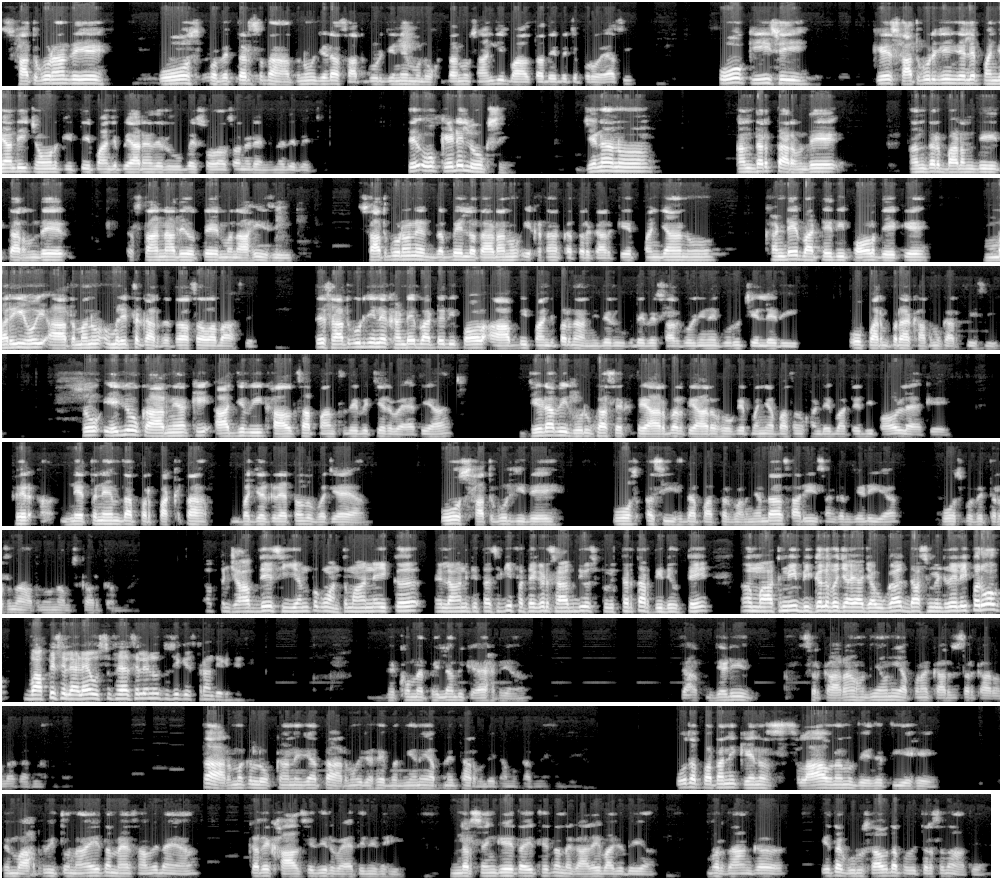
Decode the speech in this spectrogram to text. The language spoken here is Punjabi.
ਸਤਿਗੁਰਾਂ ਦੇ ਉਸ ਪਵਿੱਤਰ ਸਿਧਾਂਤ ਨੂੰ ਜਿਹੜਾ ਸਤਿਗੁਰ ਜੀ ਨੇ ਮਨੁੱਖਤਾ ਨੂੰ ਸਾਂਝੀ ਬਾਲਤਾ ਦੇ ਵਿੱਚ ਪਰੋਇਆ ਸੀ, ਉਹ ਕੀ ਸੀ? ਕਿ ਸਤਿਗੁਰੂ ਜੀ ਨੇ ਜਿਹੜੇ ਪੰਜਾਂ ਦੀ ਚੋਣ ਕੀਤੀ, ਪੰਜ ਪਿਆਰਿਆਂ ਦੇ ਰੂਪ ਵਿੱਚ 1699 ਦੇ ਵਿੱਚ, ਤੇ ਉਹ ਕਿਹੜੇ ਲੋਕ ਸੀ? ਜਿਨ੍ਹਾਂ ਨੂੰ ਅੰਦਰ ਧਰਮ ਦੇ, ਅੰਦਰ ਵੜਨ ਦੀ, ਧਰਮ ਦੇ ਸਥਾਨਾਂ ਦੇ ਉੱਤੇ ਮਨਾਹੀ ਸੀ, ਸਤਿਗੁਰਾਂ ਨੇ ਦੱਬੇ ਲਤਾੜਾਂ ਨੂੰ ਇੱਕ ਥਾਂ ਇਕੱਤਰ ਕਰਕੇ ਪੰਜਾਂ ਨੂੰ ਖੰਡੇ ਬਾਟੇ ਦੀ ਪੌਲ ਦੇ ਕੇ ਮਰੀ ਹੋਈ ਆਤਮਾ ਨੂੰ ਅੰਮ੍ਰਿਤ ਕਰ ਦਿੱਤਾ ਸਦਾ ਵਾਸਤੇ। ਤੇ ਸਤਿਗੁਰੂ ਜੀ ਨੇ ਖੰਡੇ ਬਾਟੇ ਦੀ ਪੌਲ ਆਪ ਵੀ ਪੰਜ ਪ੍ਰਧਾਨੀ ਦੇ ਰੂਪ ਦੇ ਵਿੱਚ, ਸਤਿਗੁਰੂ ਜੀ ਨੇ ਗੁਰੂ ਚੇਲੇ ਦੀ ਉਹ ਪਰੰਪਰਾ ਖਤਮ ਕਰਤੀ ਸੀ। ਸੋ ਇਹ ਜੋ ਕਾਰਨ ਆ ਕਿ ਅੱਜ ਵੀ ਖਾਲਸਾ ਪੰਥ ਦੇ ਵਿੱਚ ਰਵਾਇਤ ਆ, ਜਿਹੜਾ ਵੀ ਗੁਰੂ ਕਾ ਸਿੱਖ ਤਿਆਰ ਬਰ ਤਿਆਰ ਹੋ ਕੇ ਪੰਜਾਂ ਪਾਸੋਂ ਖੰਡੇ ਬਾਟੇ ਦੀ ਪੌੜ ਲੈ ਕੇ ਫਿਰ ਨਿਤਨੇਮ ਦਾ ਪਰਪੱਕਤਾ ਬੱਜਰ ਗ੍ਰਹਿਤਾਂ ਤੋਂ ਬਚਿਆ ਆ, ਉਹ ਸਤਿਗੁਰ ਜੀ ਦੇ ਉਸ ਅਸੀਸ ਦਾ ਪਾਤਰ ਬਣ ਜਾਂਦਾ। ਸਾਰੀ ਸੰਗਤ ਜਿਹੜੀ ਆ, ਉਸ ਪਵਿੱਤਰ ਸਿਧਾਂਤ ਨੂੰ ਨਮਸਕਾਰ ਕਰਦਾ ਪੰਜਾਬ ਦੇ ਸੀਐਮ ਭਗਵੰਤ ਮਾਨ ਨੇ ਇੱਕ ਐਲਾਨ ਕੀਤਾ ਸੀ ਕਿ ਫਤਿਹਗੜ੍ਹ ਸਾਹਿਬ ਦੀ ਉਸ ਪਵਿੱਤਰ ਧਰਤੀ ਦੇ ਉੱਤੇ ਮਾਤਮੀ ਬਿਗਲ ਵਜਾਇਆ ਜਾਊਗਾ 10 ਮਿੰਟ ਦੇ ਲਈ, ਪਰ ਉਹ ਵਾਪਸ ਲੈ ਲਿਆ ਉਸ ਫੈਸਲੇ ਨੂੰ ਤੁਸੀਂ ਕਿਸ ਤਰ੍ਹਾਂ ਦੇਖਦੇ ਹੋ ਦੇਖੋ, ਮੈਂ ਪਹਿਲਾਂ ਵੀ ਕਹਿ ਹਟਿਆ ਜਿਹੜੀ ਸਰਕਾਰਾਂ ਹੁੰਦੀਆਂ, ਉਹਨੇ ਆਪਣਾ ਕਾਰਜ ਸਰਕਾਰਾਂ ਦਾ ਕਰਨਾ ਹੁੰਦਾ। ਧਾਰਮਿਕ ਲੋਕਾਂ ਨੇ ਜਾਂ ਧਾਰਮਿਕ ਜਥੇਬੰਦੀਆਂ ਨੇ ਆਪਣੇ ਧਰਮ ਦੇ ਕੰਮ ਕਰਨੇ ਹੁੰਦੇ ਉਹ ਤਾਂ ਪਤਾ ਨਹੀਂ ਕਿਹਨ ਸਲਾਹ ਉਹਨਾਂ ਨੂੰ ਦੇ ਦਿੱਤੀ ਇਹ। ਤੇ ਮਾਹਪੁਰੀ ਤੋਂ ਨਾ, ਇਹ ਤਾਂ ਮੈਂ ਸਮਝਦਾ ਆ ਕਦੇ ਖਾਲਸੇ ਦੀ ਰਵਾਇਤ ਹੀ ਨਹੀਂ ਰਹੀ। ਨਰਸਿੰਘੇ ਤਾਂ ਇੱਥੇ ਤਾਂ ਨਗਾਰੇ ਵੱਜਦੇ ਆ। ਮਰਦੰਗ ਇਹ ਤਾਂ ਗੁਰੂ ਸਾਹਿਬ ਦਾ ਪਵਿੱਤਰ ਸਿਧਾਂਤ ਹੈ।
